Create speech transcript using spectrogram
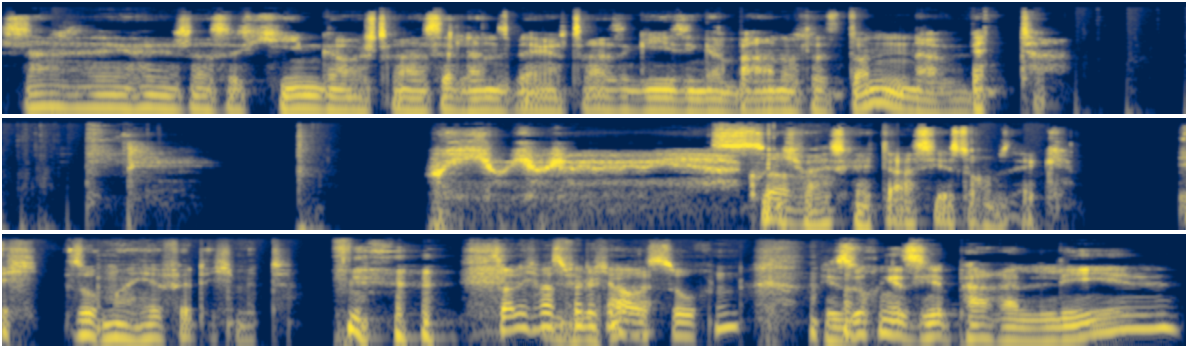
Straße, Chiemgauer Straße, Landsberger Straße, Giesinger Bahnhof, das Donnerwetter. Hui. Ja, gut, So. ich weiß gar nicht, das hier ist doch ums Eck. Ich suche mal hier für dich mit. Soll ich was für dich aussuchen? Wir suchen jetzt hier parallel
